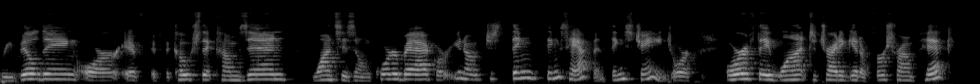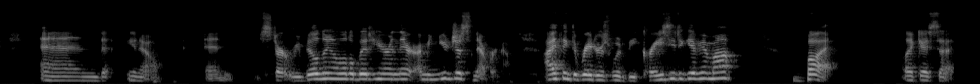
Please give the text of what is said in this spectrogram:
rebuilding, or if if the coach that comes in wants his own quarterback, or you know, just thing things happen, things change, or or if they want to try to get a first round pick and you know and start rebuilding a little bit here and there. I mean, you just never know. I think the Raiders would be crazy to give him up, but like I said,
